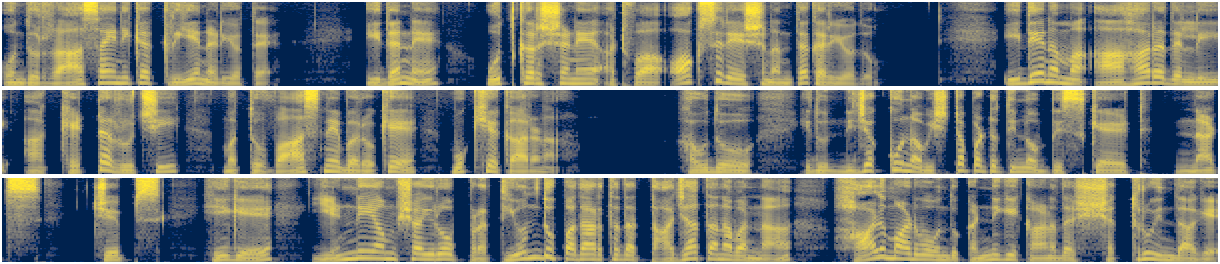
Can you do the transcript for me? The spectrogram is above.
ಒಂದು ರಾಸಾಯನಿಕ ಕ್ರಿಯೆ ನಡೆಯುತ್ತೆ. ಇದನ್ನೇ ಉತ್ಕರ್ಷಣೆ ಅಥವಾ ಆಕ್ಸಿಡೇಷನ್ ಅಂತ ಕರೆಯೋದು. ಇದೇ ನಮ್ಮ ಆಹಾರದಲ್ಲಿ ಆ ಕೆಟ್ಟ ರುಚಿ ಮತ್ತು ವಾಸನೆ ಬರೋಕೆ ಮುಖ್ಯ ಕಾರಣ. ಹೌದು, ಇದು ನಿಜಕ್ಕೂ ನಾವು ಇಷ್ಟಪಟ್ಟು ತಿನ್ನೋ ಬಿಸ್ಕೆಟ್, ನಟ್ಸ್, ಚಿಪ್ಸ್ ಹೀಗೆ ಎಣ್ಣೆ ಅಂಶ ಇರೋ ಪ್ರತಿಯೊಂದು ಪದಾರ್ಥದ ತಾಜಾತನವನ್ನ ಹಾಳು ಮಾಡುವ ಒಂದು ಕಣ್ಣಿಗೆ ಕಾಣದ ಶತ್ರುವಿಂದಾಗೆ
